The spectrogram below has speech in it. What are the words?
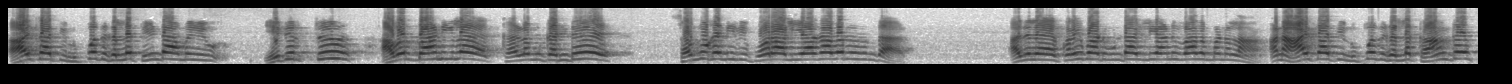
ஆயிரத்தி தொள்ளாயிரத்தி முப்பதுகள்ல தீண்டாமை எதிர்த்து அவர் பாணியில களம் கண்டு சமூக நீதி போராளியாக அவர் இருந்தார். அதுல குறைபாடு உண்டா இல்லையான்னு விவாதம் பண்ணலாம். ஆனா ஆயிரத்தி தொள்ளாயிரத்தி முப்பதுகள்ல காங்கிரஸ்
